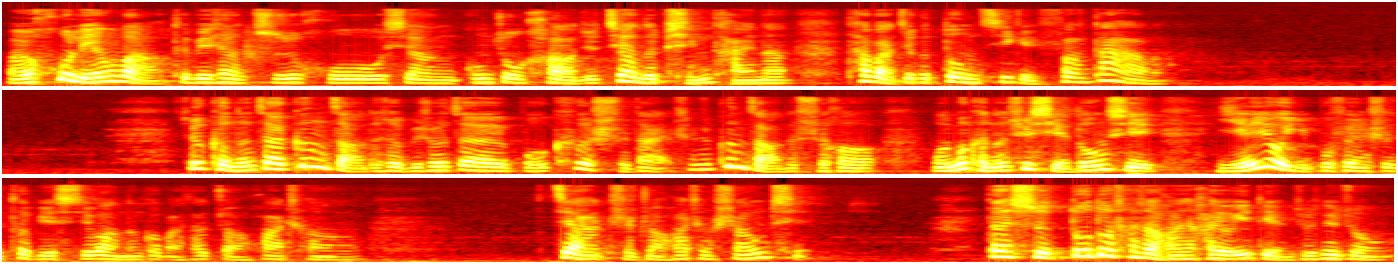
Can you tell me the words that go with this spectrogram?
而互联网，特别像知乎、像公众号就这样的平台呢，它把这个动机给放大了。就可能在更早的时候，比如说在博客时代，甚至更早的时候，我们可能去写东西，也有一部分是特别希望能够把它转化成价值，转化成商品。但是多多少少好像还有一点，就是那种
